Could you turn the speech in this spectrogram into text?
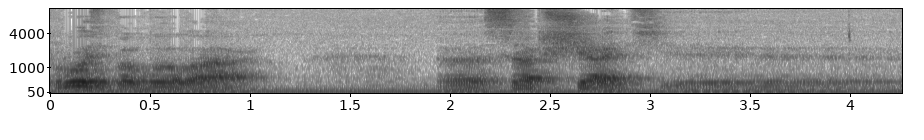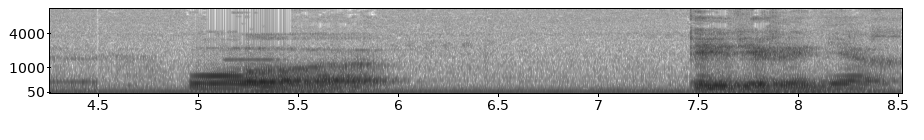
просьба была э, сообщать э, о передвижениях,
